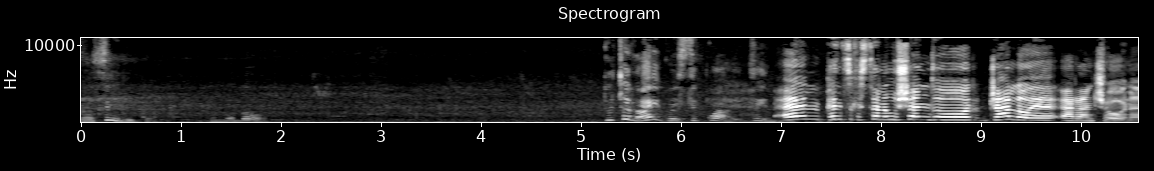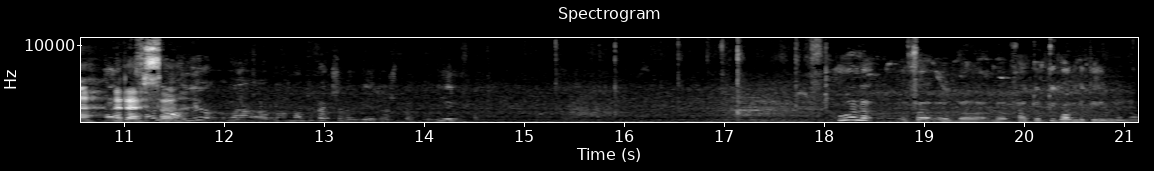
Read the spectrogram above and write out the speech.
Basilico, Tu ce l'hai questi qua, Zin? Eh, penso che stanno uscendo giallo e arancione eh, adesso. No, io, ma, ma, ma ti faccio vedere, aspetta, vieni. Uno fa, fa, fa tutti i compiti in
